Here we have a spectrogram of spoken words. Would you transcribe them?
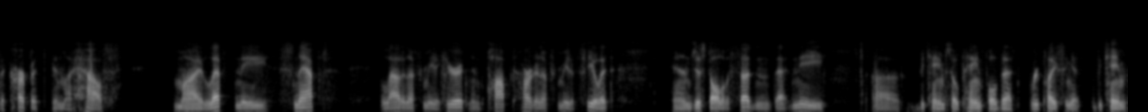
the carpet in my house, my left knee snapped loud enough for me to hear it and popped hard enough for me to feel it. And just all of a sudden, that knee uh, became so painful that replacing it became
